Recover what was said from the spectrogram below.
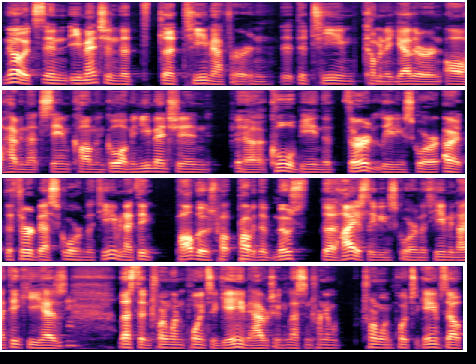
No, it's and you mentioned the the team effort and the, the team coming mm-hmm. together and all having that same common goal. I mean, you mentioned uh, Cole being the third leading scorer, or the third best scorer on the team, and I think Pablo's probably the most, the highest leading scorer on the team, and I think he has mm-hmm. less than 21 points a game, averaging less than 20, 21 points a game. So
